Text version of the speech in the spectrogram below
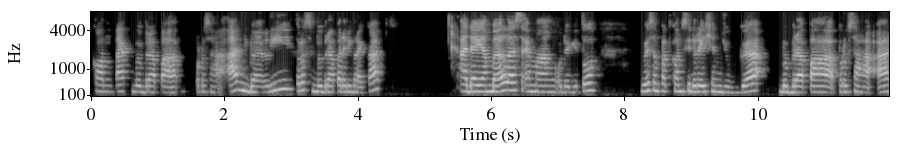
kontak beberapa perusahaan di Bali, terus beberapa dari mereka ada yang balas emang udah gitu. Gue sempat consideration juga beberapa perusahaan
